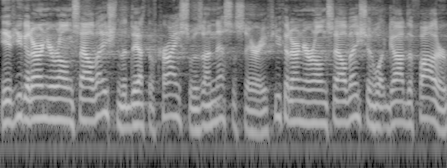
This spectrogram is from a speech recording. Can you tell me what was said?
If you could earn your own salvation, the death of Christ was unnecessary. If you could earn your own salvation, what God the Father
